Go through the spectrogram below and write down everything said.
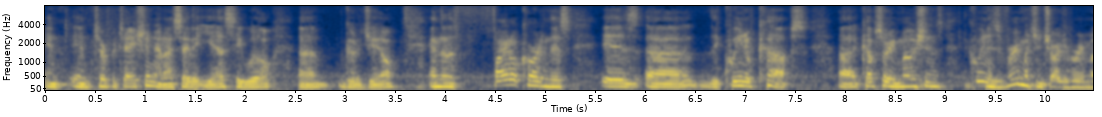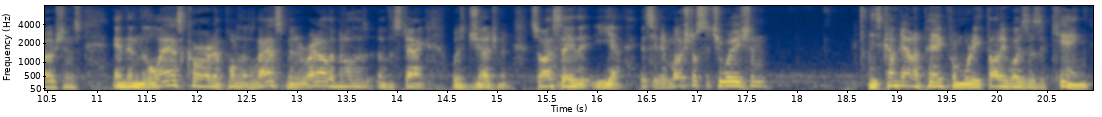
in, interpretation, and I say that yes, he will uh, go to jail. And then the final card in this is uh, the Queen of Cups. Uh, cups are emotions. The Queen is very much in charge of her emotions. And then the last card I pulled at the last minute, right out of the middle of the, of the stack, was Judgment. So I say that, yeah, it's an emotional situation he's come down a peg from what he thought he was as a king,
